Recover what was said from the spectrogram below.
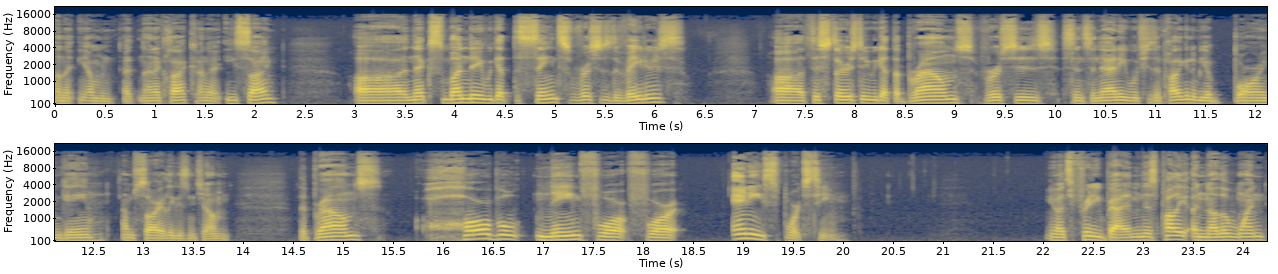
On the I mean, at nine o'clock on the East side. Uh, next Monday we got the Saints versus the Raiders. Uh, this Thursday, we got the Browns versus Cincinnati, which is probably going to be a boring game. I'm sorry, ladies and gentlemen. The Browns, horrible name for for any sports team. You know, it's pretty bad. I mean, there's probably another one.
